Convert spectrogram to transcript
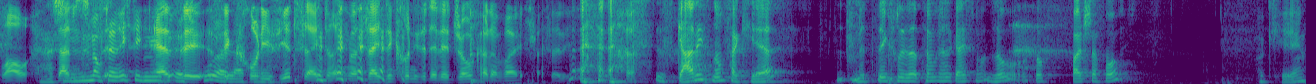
wow. Ja, wir sind auf der richtigen, er äh, Spur, synchronisiert vielleicht noch irgendwas. Vielleicht synchronisiert er den Joker dabei. Ich weiß ja nicht. Ist gar nicht so verkehrt. Mit Synchronisation ist gar nicht so, so, so falsch davor. Okay.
